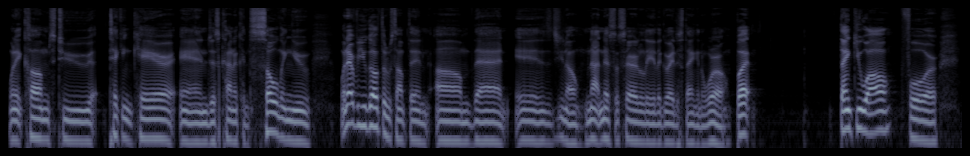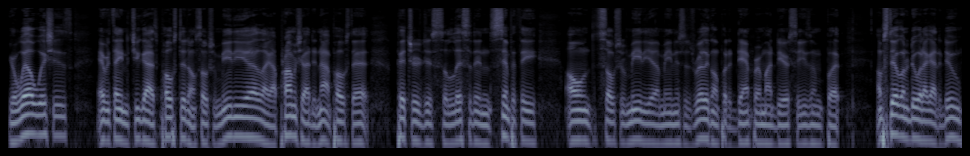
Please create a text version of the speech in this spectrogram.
when it comes to taking care and just kind of consoling you whenever you go through something um, that is, you know, not necessarily the greatest thing in the world. But thank you all for your well wishes, everything that you guys posted on social media. Like I promise you, I did not post that picture just soliciting sympathy. on social media. I mean, this is really going to put a damper in my deer season, but I'm still going to do what I got to do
